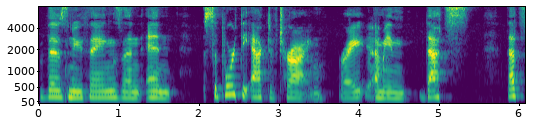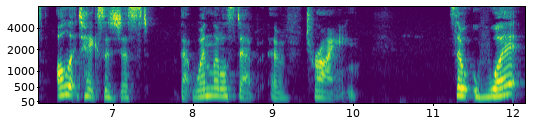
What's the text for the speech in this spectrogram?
those new things and and support the act of trying. Right? I mean, that's that's all it takes is just that one little step of trying. So what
